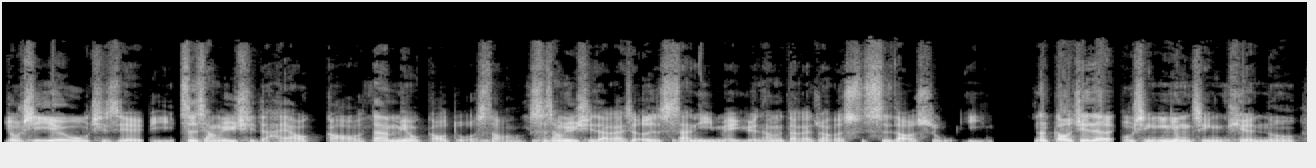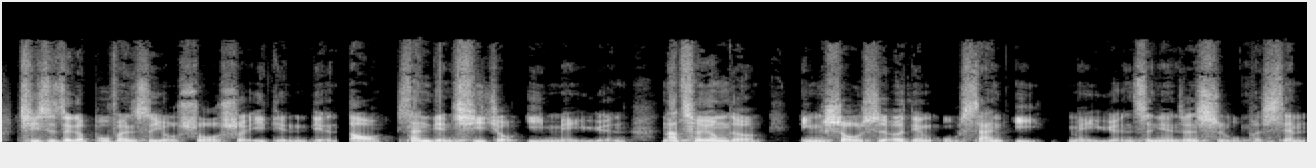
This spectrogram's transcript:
游戏业务其实也比市场预期的还要高，但没有高多少。市场预期大概是二十三亿美元，他们大概赚二十四到二十五亿。那高阶的图形应用晶片呢？其实这个部分是有缩水一点点，到三点七九亿美元。那车用的营收是二点五三亿美元，是年增十五 percent。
